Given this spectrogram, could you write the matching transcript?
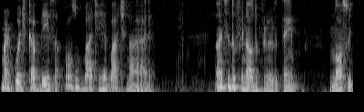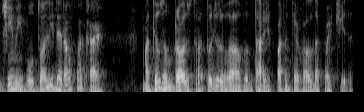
marcou de cabeça após um bate-rebate na área. Antes do final do primeiro tempo, nosso time voltou a liderar o placar. Matheus Ambrosio tratou de levar a vantagem para o intervalo da partida.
